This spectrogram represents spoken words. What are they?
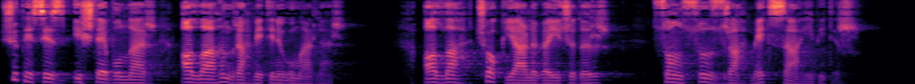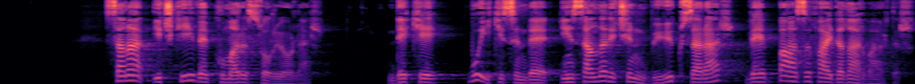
şüphesiz işte bunlar Allah'ın rahmetini umarlar. Allah çok yarlıgayıcıdır, sonsuz rahmet sahibidir. Sana içkiyi ve kumarı soruyorlar. De ki, bu ikisinde insanlar için büyük zarar ve bazı faydalar vardır.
